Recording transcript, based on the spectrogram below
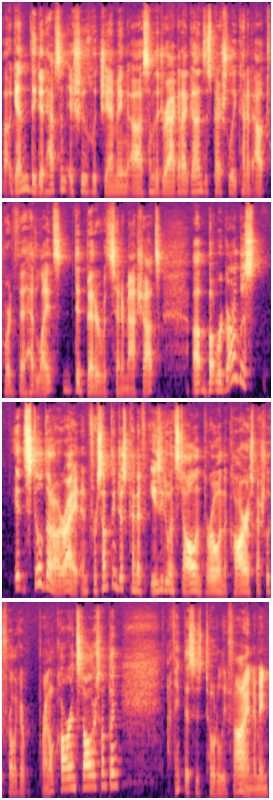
Uh, again, they did have some issues with jamming uh, some of the Dragon Eye guns, especially kind of out towards the headlights. Did better with center mass shots. Uh, but regardless, it still did all right. And for something just kind of easy to install and throw in the car, especially for like a rental car install or something, I think this is totally fine. I mean,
